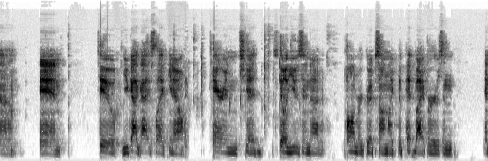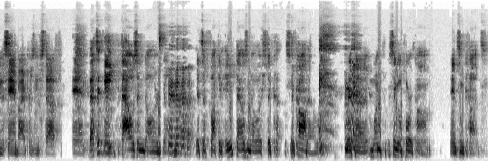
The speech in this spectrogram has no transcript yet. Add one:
um, and two, you got guys like you know, tearing shit, still using uh, polymer grips on like the pit vipers and and the sand vipers and stuff, and that's an eight thousand dollar gun. It's a fucking eight thousand dollars staccato with a one single port comp and some cuts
